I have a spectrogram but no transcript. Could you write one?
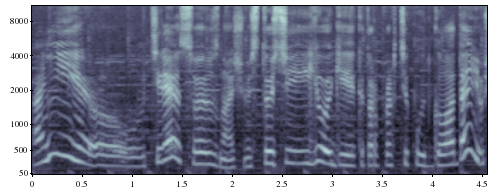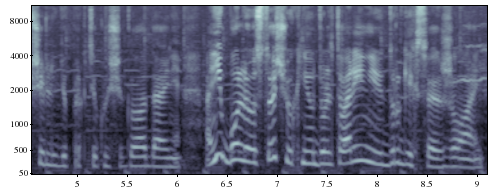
они э, теряют свою значимость. То есть йоги, которые практикуют голодание, вообще люди, практикующие голодание, они более устойчивы к неудовлетворению других своих желаний.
